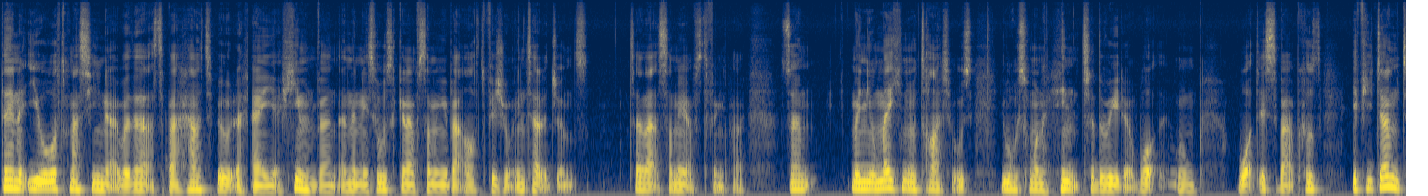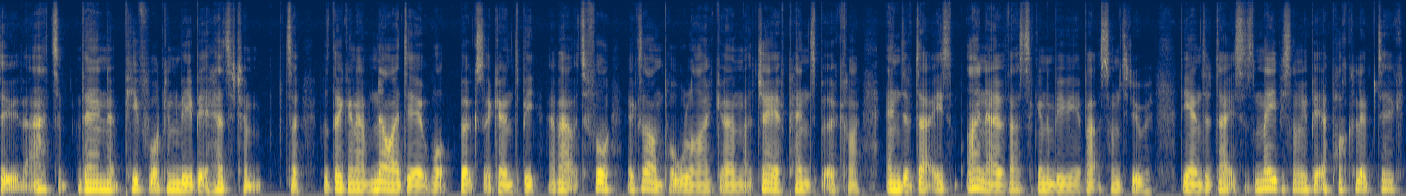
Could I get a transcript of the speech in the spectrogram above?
then you automatically know whether that's about how to build a, a human brand, and then it's also going to have something about artificial intelligence. So that's something else to think about. So when you're making your titles, you also want to hint to the reader what well, what it's about because if you don't do that, then people are going to be a bit hesitant to, because they're going to have no idea what books are going to be about. For example, like um, J.F. Penn's book, like End of Days, I know that's going to be about something to do with the end of days. It's maybe something a bit apocalyptic,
